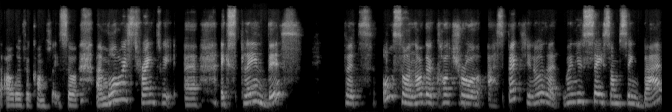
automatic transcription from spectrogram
uh, out of a conflict? So i'm always trying to uh, explain this but also another cultural aspect you know that when you say something bad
